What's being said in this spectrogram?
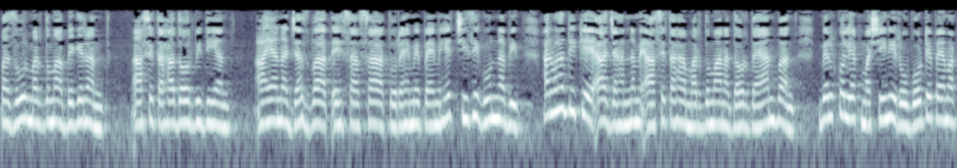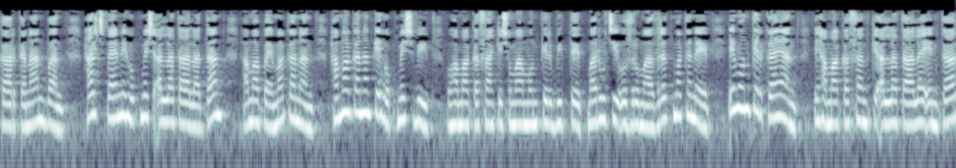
پزور مردما بگرند آسے تہا دور بھی دیند آیا نہ جذبات، احساسات اور رحم پیم ہے چیزی گون نہ بید۔ ہر وادی کے آ جہنم آسے تہا مردمانہ دور دیان بند۔ بالکل یک مشینی روبوٹ پیما کار کنان بند ہرچ پیمی حکمش اللہ تعالی دند، ہما پیما کنند۔ ہما کنند کے حکمش بیت و ہما کساں کے شما منکر بیتت مروچی عذر و معذرت مکنید اے منکر قیند اے ہما کسند کے اللہ تعالی انکار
